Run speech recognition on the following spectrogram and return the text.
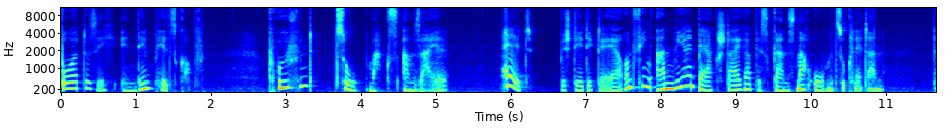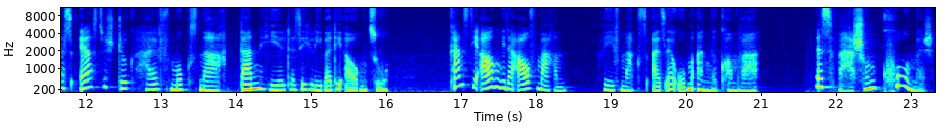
bohrte sich in den Pilzkopf. Prüfend zog Max am Seil. Hält, bestätigte er und fing an, wie ein Bergsteiger bis ganz nach oben zu klettern. Das erste Stück half Mucks nach, dann hielt er sich lieber die Augen zu. Kannst die Augen wieder aufmachen, rief Max, als er oben angekommen war. Es war schon komisch.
